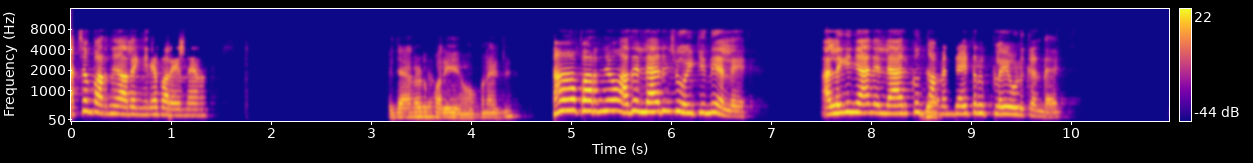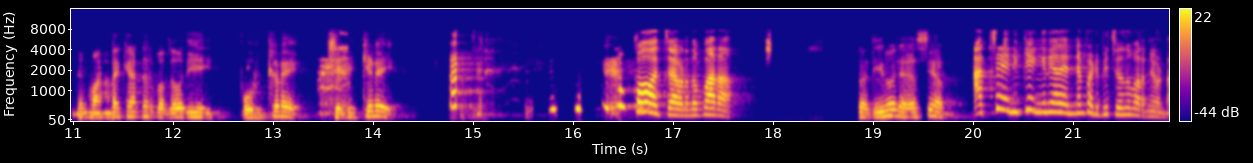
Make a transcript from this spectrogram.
അച്ഛൻ പറഞ്ഞത് അതെങ്ങനെയാ പറയുന്നേ? ഞാനോട് പറയേ ഓപ്പണായിട്ട് ആ പറഞ്ഞു. അതെല്ലാരും ചോദിക്കുന്നതല്ലേ? അല്ലെങ്കിൽ ഞാൻ എല്ലാവർക്കും കമന്റ് ആയിട്ട് റിപ്ലൈ കൊടുക്കണ്ടേ? ഇത് മണ്ടക്കാട്ട് ഭഗവതി പൊറുക്കടേ ക്ഷമിക്കണേ പോ അച്ഛ അവിടുന്ന് പറ. അതീവ രഹസ്യാണ്. അച്ഛൻ എനിക്ക് എങ്ങനെയാ എന്നെ പഠിപ്പിച്ചതെന്ന് പറഞ്ഞോണ്ട?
